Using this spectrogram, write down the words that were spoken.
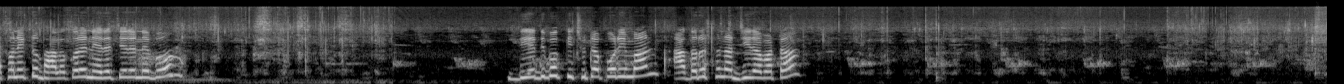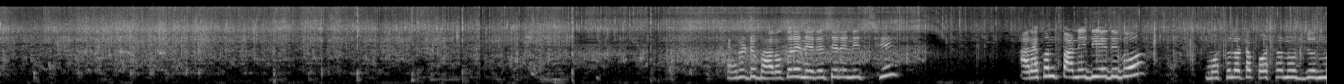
এখন একটু ভালো করে নেড়ে চেড়ে নেব। দিয়ে দিব কিছুটা পরিমাণ আদা, রসুন আর জিরা বাটা। এখন একটু ভালো করে নেড়ে চেড়ে নিচ্ছি। আর এখন পানি দিয়ে দিব মশলাটা কষানোর জন্য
